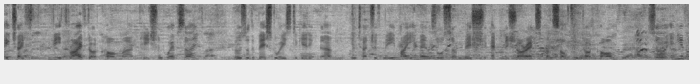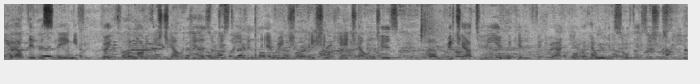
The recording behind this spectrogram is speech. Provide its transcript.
hivthrive.com, my patient website. Those are the best ways to get um, in touch with me. My email is also mish at mishrxconsulting.com. So, any of you out there listening, if you're going through a lot of these challenges or just even average patient care challenges, um, reach out to me and we can figure out you know, how we can solve those issues for you.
